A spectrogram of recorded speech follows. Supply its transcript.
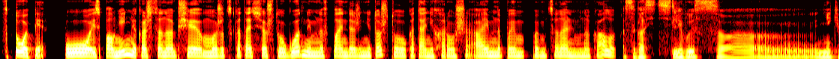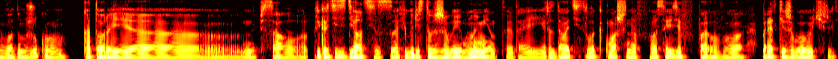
в топе по исполнению. Мне кажется, она вообще может скатать все, что угодно, именно в плане даже не то, что катание хорошее, а именно по, эм, по эмоциональному накалу. Согласитесь ли вы с э, неким Владом Жуковым, который э, написал «Прекратите делать из фигуристов живые монументы да, и раздавать титулы как машины в Союзе в, в порядке живой очереди».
